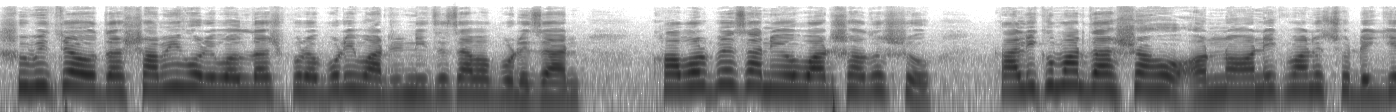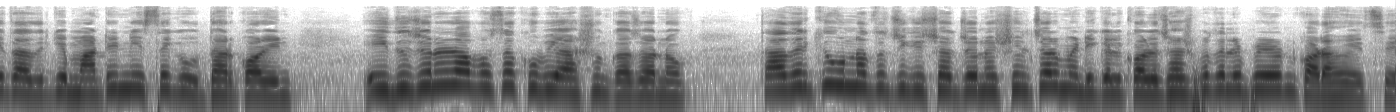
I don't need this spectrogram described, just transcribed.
সুমিত্রা ও তার স্বামী হরিবল দাস পুরোপুরি মাটির নিচে চাপা পড়ে যান। খবর পেয়ে স্থানীয় ওয়ার্ড সদস্য কালীকুমার দাস সহ অন্য অনেক মানুষ ছুটে গিয়ে তাদেরকে মাটির নিচ থেকে উদ্ধার করেন। এই দুজনের অবস্থা খুবই আশঙ্কাজনক। তাদেরকে উন্নত চিকিৎসার জন্য শিলচর মেডিকেল কলেজ হাসপাতালে প্রেরণ করা হয়েছে।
